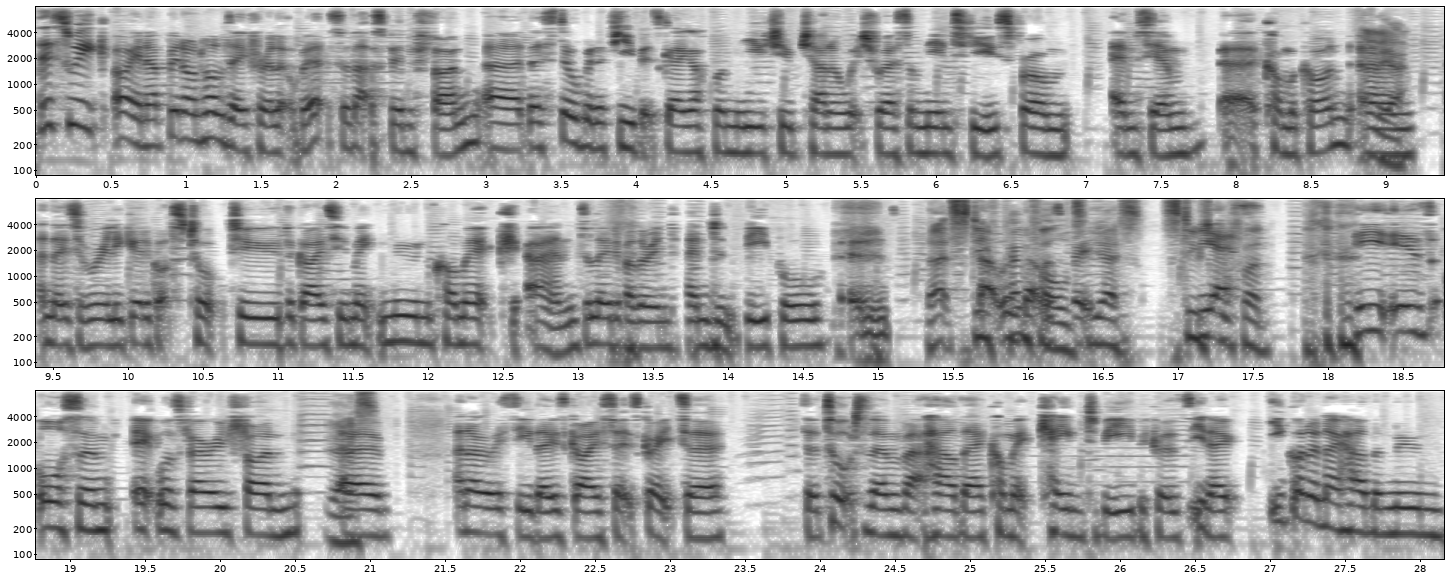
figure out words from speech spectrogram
this week, oh, and I've been on holiday for a little bit, so that's been fun. Uh, there's still been a few bits going up on the YouTube channel, which were some of the interviews from MCM uh, Comic Con, um, yeah. and those are really good. I got to talk to the guys who make Moon Comic and a load of other independent people, and That's Steve That was- that Penfold. great. yes. Steve's Yes. fun. he is awesome. It was very fun, Yes. um, and I always see those guys, so it's great to to talk to them about how their comic came to be because you know you got to know how the moon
